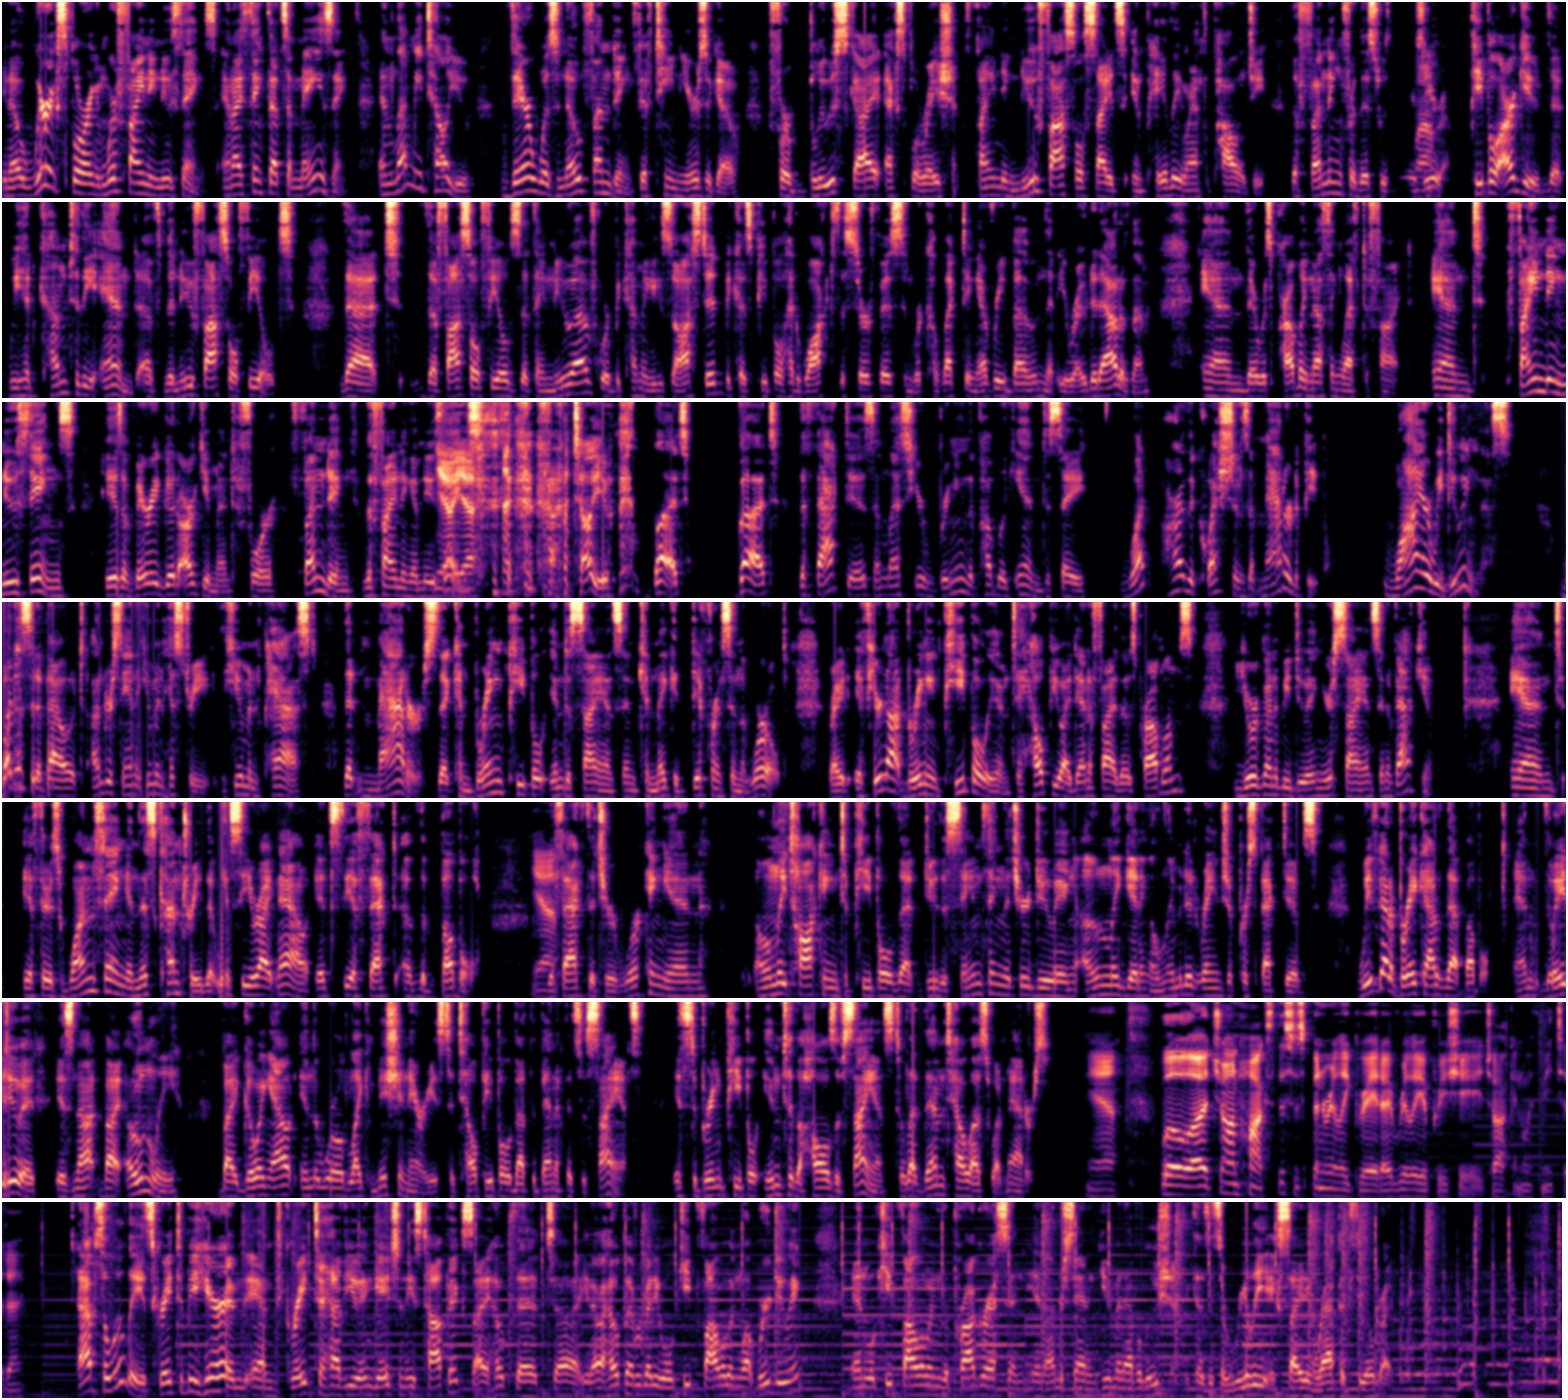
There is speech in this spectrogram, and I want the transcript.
You know, we're exploring and we're finding new things, and I think that's amazing. And let me tell you, there was no funding 15 years ago for blue sky exploration, finding new fossil sites in paleoanthropology. The funding for this was near wow. zero people argued that we had come to the end of the new fossil fields, that the fossil fields that they knew of were becoming exhausted because people had walked the surface and were collecting every bone that eroded out of them, and there was probably nothing left to find. And finding new things is a very good argument for funding the finding of new yeah, things. Yeah. I'll tell you. But but the fact is, unless you're bringing the public in to say, what are the questions that matter to people? why are we doing this? What is it about understanding human history, the human past, that matters, that can bring people into science and can make a difference in the world, right? If you're not bringing people in to help you identify those problems, you're going to be doing your science in a vacuum. And if there's one thing in this country that we can see right now, it's the effect of the bubble. Yeah. The fact that you're working in only talking to people that do the same thing that you're doing, only getting a limited range of perspectives. We've got to break out of that bubble. And the way to do it is not by only by going out in the world like missionaries to tell people about the benefits of science. It's to bring people into the halls of science to let them tell us what matters. Yeah. Well, uh, John Hawks, this has been really great. I really appreciate you talking with me today. Absolutely, it's great to be here and, and great to have you engaged in these topics. I hope that uh, you know I hope everybody will keep following what we're doing, and we'll keep following the progress in, in understanding human evolution because it's a really exciting, rapid field right now.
